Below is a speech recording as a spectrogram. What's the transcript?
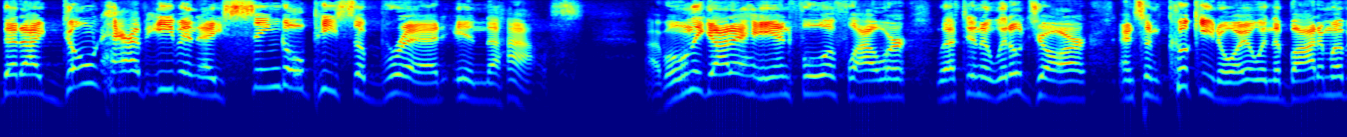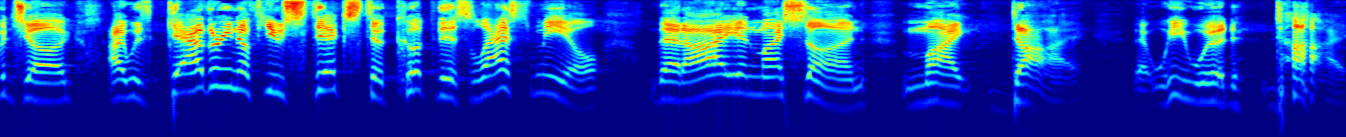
that I don't have even a single piece of bread in the house. I've only got a handful of flour left in a little jar and some cooking oil in the bottom of a jug. I was gathering a few sticks to cook this last meal that I and my son might die, that we would die.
